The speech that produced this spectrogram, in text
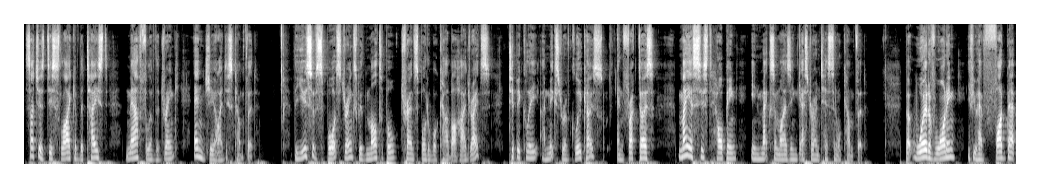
such as dislike of the taste, mouthful of the drink, and GI discomfort. The use of sports drinks with multiple transportable carbohydrates, typically a mixture of glucose and fructose, may assist helping in maximizing gastrointestinal comfort. But word of warning if you have FODMAP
